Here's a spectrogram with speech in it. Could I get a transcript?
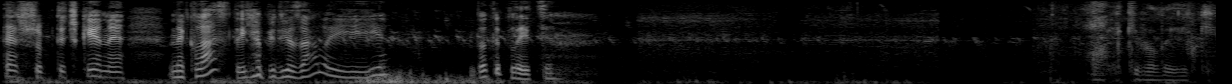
Теж, щоб птички не, не класти, я підв'язала її до теплиці. Ой, які великі.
